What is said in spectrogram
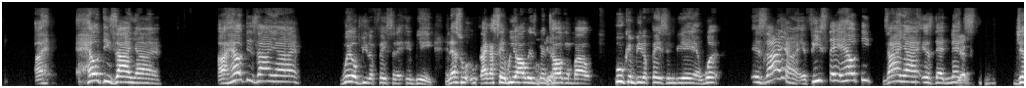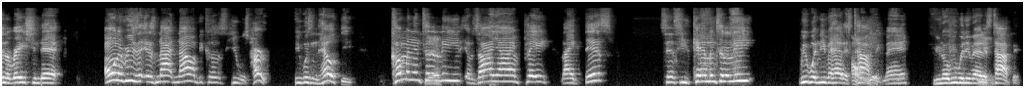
a healthy Zion, a healthy Zion will be the face of the NBA. And that's what, like I said, we always been yeah. talking about who can be the face of the NBA and what is Zion. If he stay healthy, Zion is that next yeah. generation that only reason is not now because he was hurt. He wasn't healthy. Coming into yeah. the league, if Zion played like this since he came into the league, we wouldn't even have this oh, topic, man. You know, we wouldn't even have this topic.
